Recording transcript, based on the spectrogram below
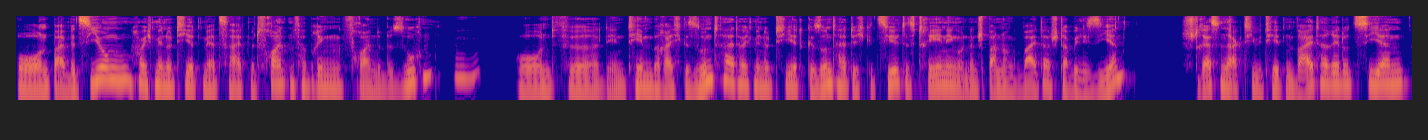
Und bei Beziehungen habe ich mir notiert, mehr Zeit mit Freunden verbringen, Freunde besuchen. Mhm. Und für den Themenbereich Gesundheit habe ich mir notiert, Gesundheit durch gezieltes Training und Entspannung weiter stabilisieren, stressende Aktivitäten weiter reduzieren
